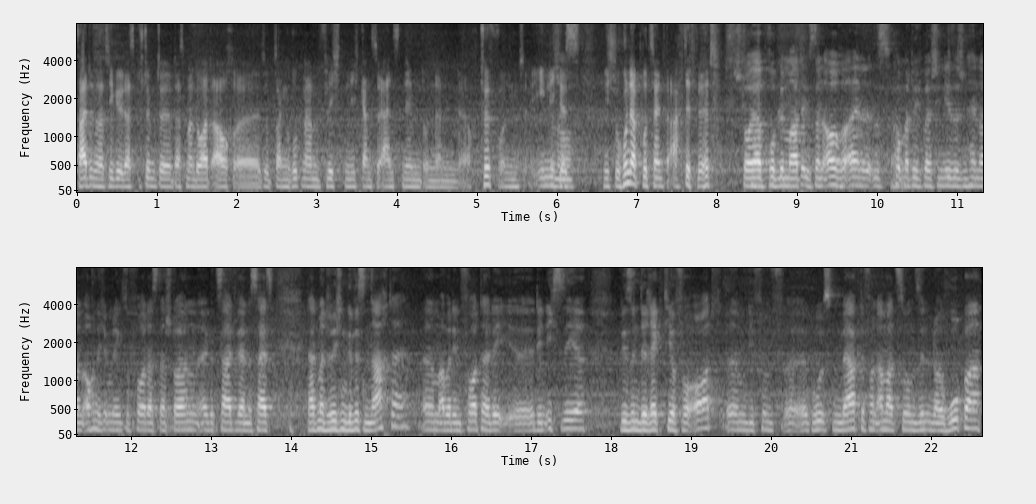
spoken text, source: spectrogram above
Zeitungsartikel, dass bestimmte, dass man dort auch äh, sozusagen Rücknahmepflichten nicht ganz so ernst nimmt und dann auch TÜV und ähnliches genau. nicht so 100% beachtet wird. Steuerproblematik ist dann auch eine, es kommt natürlich bei chinesischen Händlern auch nicht unbedingt so vor, dass da Steuern äh, gezahlt werden. Das heißt, da hat man natürlich einen gewissen Nachteil, ähm, aber den Vorteil, äh, den ich sehe, wir sind direkt hier vor Ort. Die fünf größten Märkte von Amazon sind in Europa.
